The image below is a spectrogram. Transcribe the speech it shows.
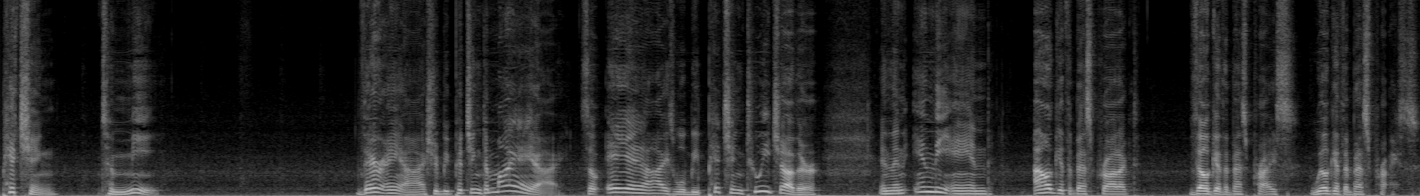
pitching to me, their AI should be pitching to my AI. So AIs will be pitching to each other, and then in the end, I'll get the best product, they'll get the best price, we'll get the best price.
